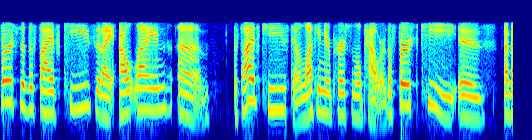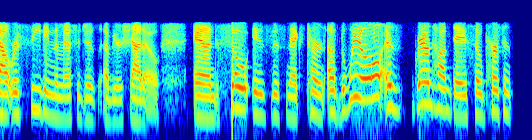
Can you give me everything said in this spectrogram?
first of the five keys that I outline, um, the five keys to unlocking your personal power. The first key is about receiving the messages of your shadow. And so is this next turn of the wheel, as Groundhog Day so perfect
